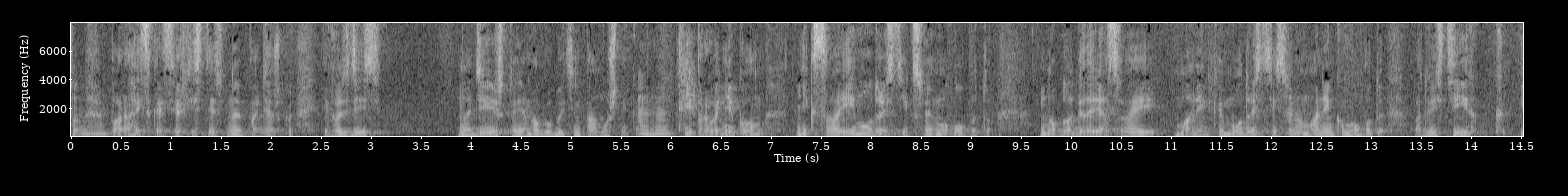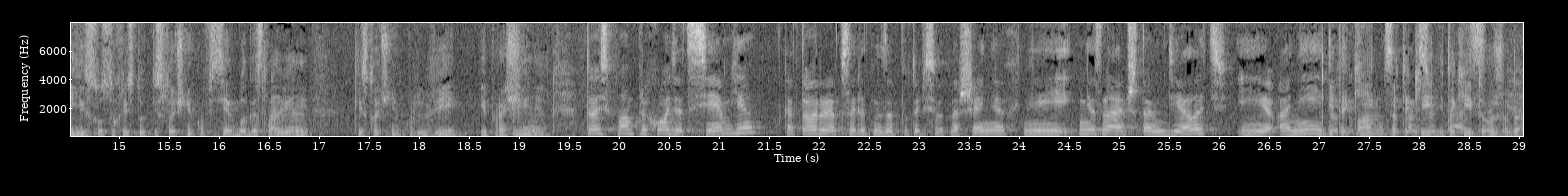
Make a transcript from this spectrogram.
пора искать сверхъестественную поддержку. И вот здесь надеюсь, что я могу быть им помощником угу. и проводником не к своей мудрости и к своему опыту, но благодаря своей маленькой мудрости и своему угу. маленькому опыту подвести их к Иисусу Христу, к источнику всех благословений, угу. к источнику любви и прощения. Угу. То есть к вам приходят семьи, которые абсолютно запутались в отношениях, не, не знают, что им делать, и они идут и такие, к вам за и такие, и такие тоже, да.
